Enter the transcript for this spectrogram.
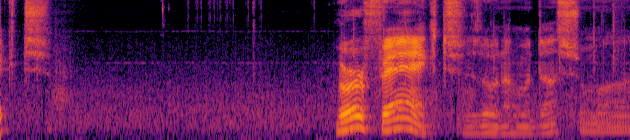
Perfekt. Perfekt. So, dann haben wir das schon mal.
